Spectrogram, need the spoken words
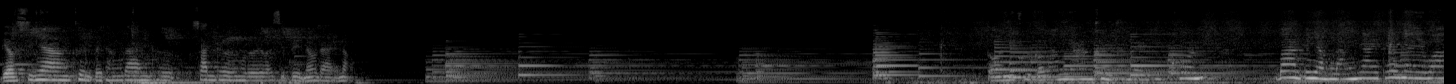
เดี๋ยวสิย่างขึ้นไปทางด้านคือสั้นเทิงเลยว่าสิเป็นแนวใดเนาะตอนนี้คือกำลังย่างขึ้นทางใดทุกคน บ้านเป็นอย่างหลังใหญ่แท้ใหญ่ว่า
